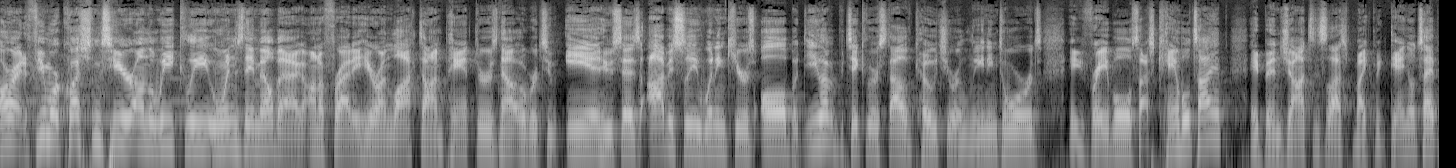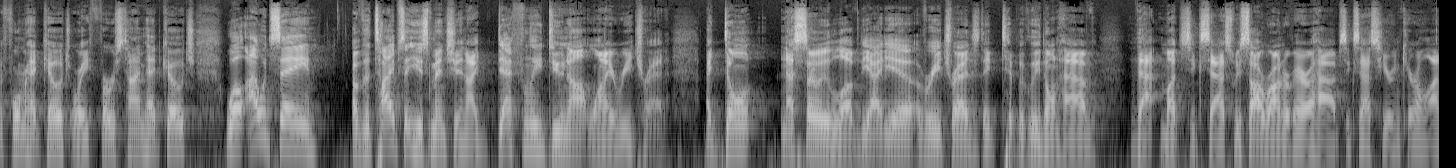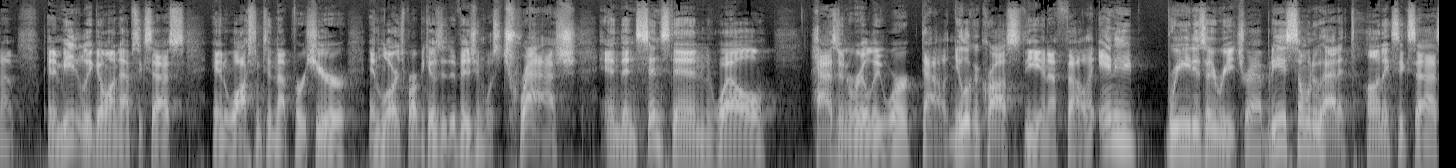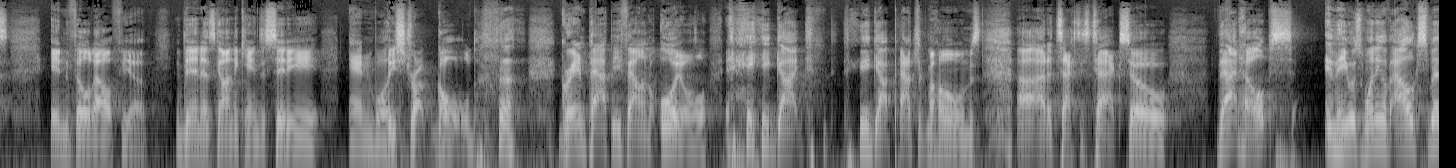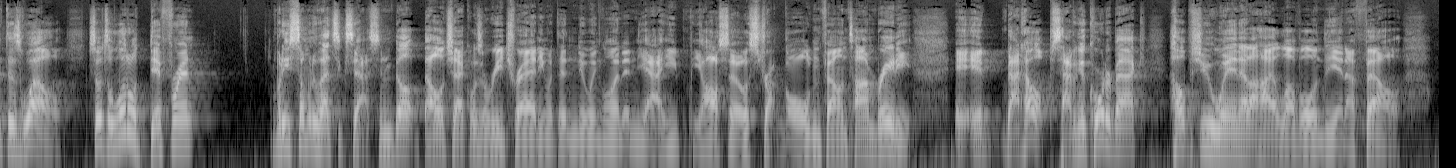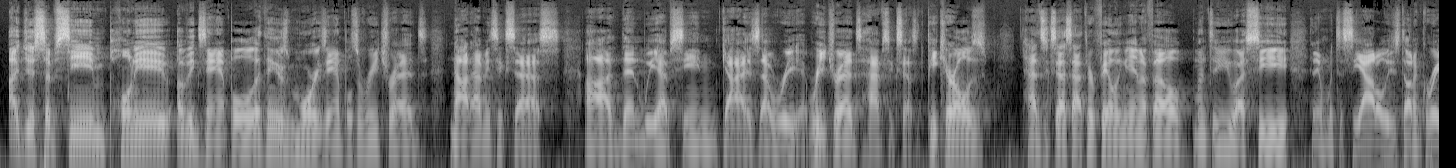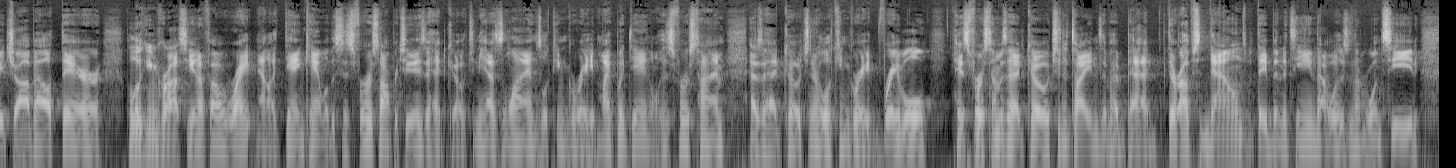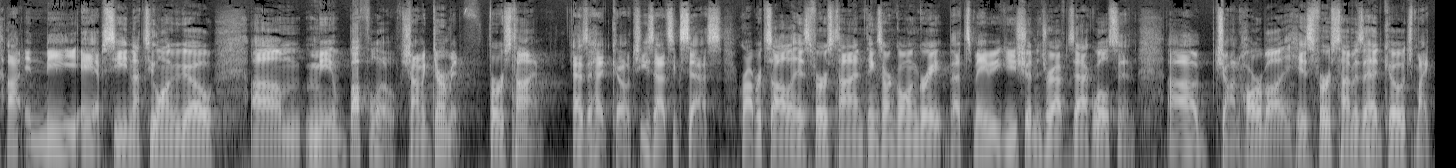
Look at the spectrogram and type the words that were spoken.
All right, a few more questions here on the weekly Wednesday mailbag on a Friday here on Locked On Panthers. Now over to Ian, who says, obviously winning cures all, but do you have a particular style of coach you are leaning towards? A Vrabel slash Campbell type, a Ben Johnson slash Mike McDaniel type, a former head coach, or a first time head coach? Well, I would say of the types that you just mentioned, I definitely do not want a retread. I don't necessarily love the idea of retreads. They typically don't have that much success. We saw Ron Rivera have success here in Carolina and immediately go on to have success in Washington that first year, in large part because the division was trash. And then since then, well, hasn't really worked out. And you look across the NFL, like Andy Reid is a retread, but he's someone who had a ton of success in Philadelphia, then has gone to Kansas City, and well, he struck gold. Grandpappy found oil. he got he got Patrick Mahomes uh, out of Texas Tech, so that helps. And he was winning with Alex Smith as well, so it's a little different. But he's someone who had success. And Bel- Belichick was a retread. He went to New England, and yeah, he he also struck gold and found Tom Brady. It, it that helps. Having a quarterback helps you win at a high level in the NFL. I just have seen plenty of examples. I think there's more examples of retreads not having success uh, than we have seen guys that re- retreads have success. Like Pete Carroll is had success after failing the NFL, went to USC, and then went to Seattle. He's done a great job out there. But looking across the NFL right now, like Dan Campbell, this is his first opportunity as a head coach, and he has the Lions looking great. Mike McDaniel, his first time as a head coach, and they're looking great. Vrabel, his first time as a head coach, and the Titans have had bad their ups and downs, but they've been a team that was number one seed uh, in the AFC not too long ago. Um, me, Buffalo, Sean McDermott, first time as a head coach. He's had success. Robert Saleh, his first time, things aren't going great. That's maybe you shouldn't draft Zach Wilson. Uh, John Harbaugh, his first time as a head coach. Mike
